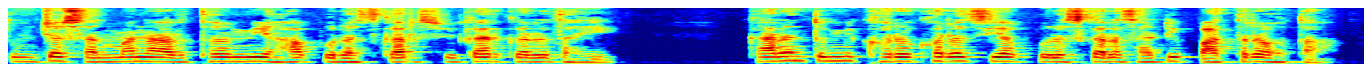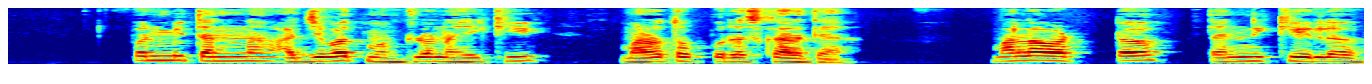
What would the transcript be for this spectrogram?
तुमच्या सन्मानार्थ मी हा पुरस्कार स्वीकार करत आहे कारण तुम्ही खरोखरच या पुरस्कारासाठी पात्र होता. पण मी त्यांना अजिबात म्हटलो नाही की मला तो पुरस्कार द्या. मला वाटतं त्यांनी केलं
